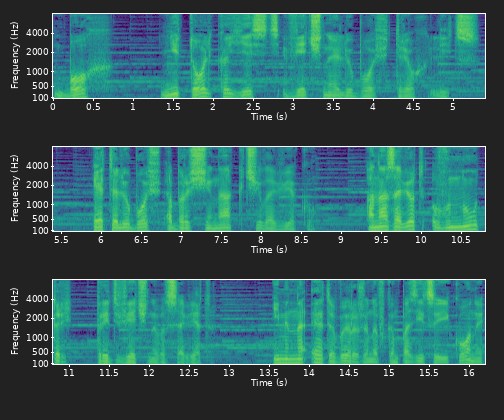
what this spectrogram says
Бог не только есть вечная любовь трех лиц. Эта любовь обращена к человеку. Она зовет внутрь предвечного совета. Именно это выражено в композиции иконы,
